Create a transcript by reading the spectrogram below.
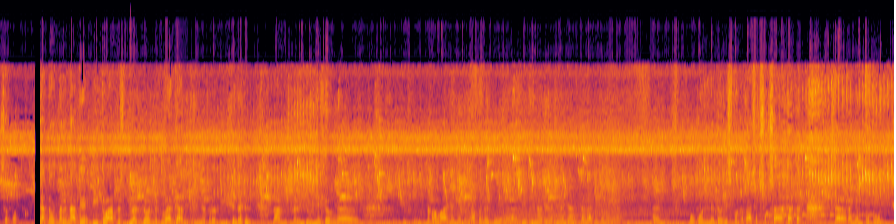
sa pack. Shoutout na rin natin, Tito Atos Vlog doon. Nagwagamit rin yung traditional. Namit na rin doon niya yung uh, yung nakawayan. Ano nga panood mo yung uh, video natin na ginagamit na natin sa mga ano, pupunin na daw niya sa pagkakasuksok sa sa kanyang bubong.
